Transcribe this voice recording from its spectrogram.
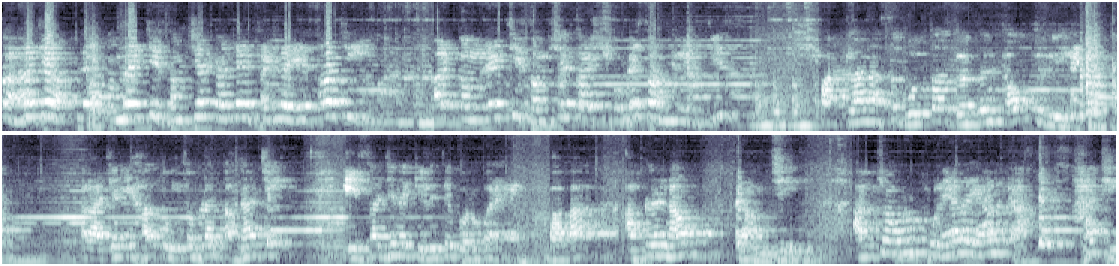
तानाजी आपल्या कमऱ्याची समशेर काढण्यास सांगितलं येसाची आणि कमरेची समशेर काय शोभे सांगली पाटलांना असं बोलताच गर्दन का उतरली नाही? राजाने हात उंचवला तानाजी येसाजीने केले ते बरोबर आहे. बाबा आपलं नाव रामजी. आमच्याबरोबर पुण्याला याल का? हाजी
